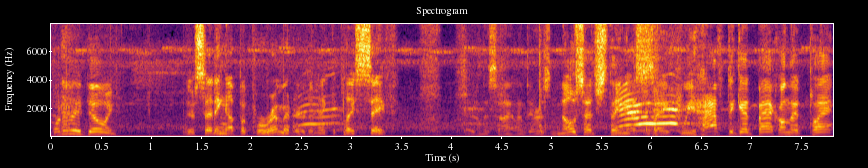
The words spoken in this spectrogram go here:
What are they doing? They're setting up a perimeter to make the place safe. On this island, there is no such thing as safe. We have to get back on that plane.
